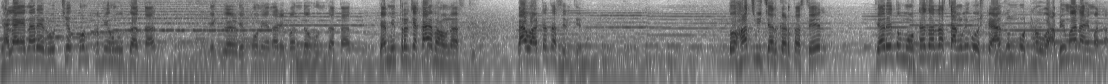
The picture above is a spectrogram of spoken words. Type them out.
ह्याला येणारे रोजचे फोन कमी होऊन जातात. एक वेळ ते फोन येणारे बंद होऊन जातात. त्या मित्राच्या काय भावना असतील? काय वाटत असेल त्याला? तो हाच विचार करत असेल की अरे तो मोठा झाला चांगली गोष्ट आहे. अजून मोठा हो अभिमान आहे मला.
